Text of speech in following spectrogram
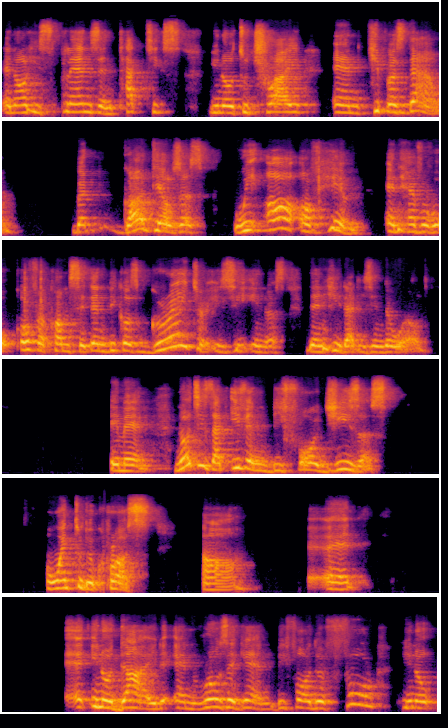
and all his plans and tactics, you know, to try and keep us down. But God tells us we are of him and have overcome Satan because greater is he in us than he that is in the world. Amen. Notice that even before Jesus went to the cross, um, and, and you know died and rose again before the full you know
